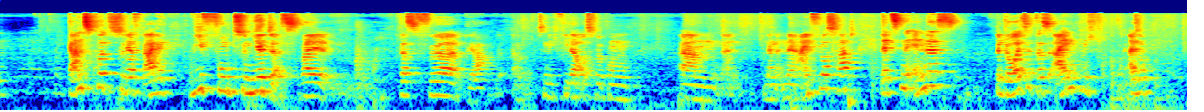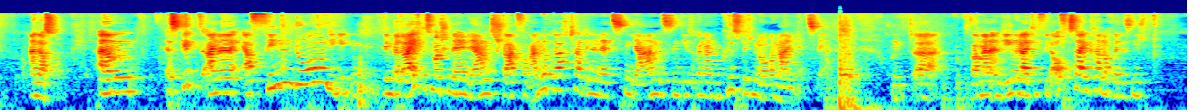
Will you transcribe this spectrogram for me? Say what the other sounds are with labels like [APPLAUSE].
ganz kurz zu der Frage, wie funktioniert das? Weil das für ja, ziemlich viele Auswirkungen ähm, einen, einen Einfluss hat. Letzten Endes bedeutet das eigentlich, also andersrum. Ähm, es gibt eine Erfindung, die den Bereich des maschinellen Lernens stark vorangebracht hat in den letzten Jahren. Das sind die sogenannten künstlichen neuronalen Netzwerke. Und äh, weil man an denen relativ viel aufzeigen kann, auch wenn es nicht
